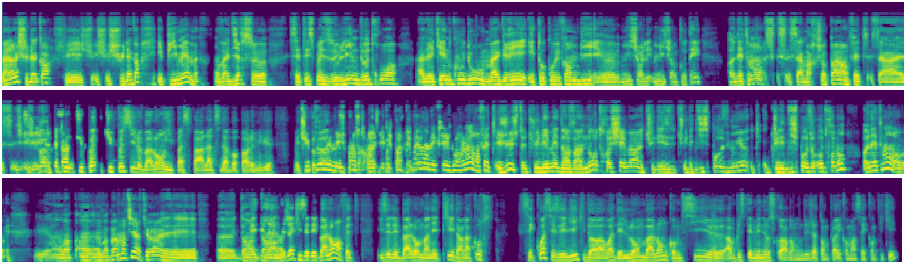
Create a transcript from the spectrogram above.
Non, je suis d'accord, je suis, d'accord. Et puis même, on va dire ce, cette espèce de ligne de trois avec Nkoudou, Magri et Toko Ekambi euh, mis sur le côté. Honnêtement, ça marche pas en fait. Ça, c'est- je, Tu je peux, sais pas. tu, tu peux, tu peux si le ballon il passe par l'axe d'abord par le milieu, mais tu, Tu peux pas. mais je pense, pas, que- je pense même avec ces joueurs-là, en fait, juste tu les mets dans un autre schéma, tu les, tu les disposes mieux, tu les disposes autrement. Honnêtement, on va, pas- on, on va pas mentir, tu vois. et, euh, dans, Mais déjà, dans, déjà qu'ils aient des ballons en fait, ils aient les ballons dans les pieds dans la course. C'est quoi ces ailiers qui doivent avoir des longs ballons comme si, euh, en plus t'es mené au score, donc déjà ton plan il commence à être compliqué.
